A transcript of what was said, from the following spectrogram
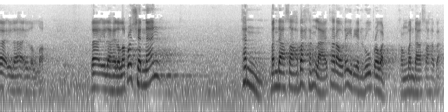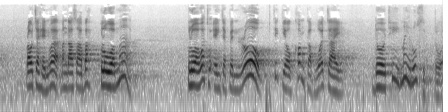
لا إله إلا الله لا إله إلا الله เพราะฉะนั้น ท่านบรรดาซาฮบะทั้งหลาย ถ้าเราได้เรียนรู้ประวัติของบรรดาซาฮบะเราจะเห็นว่าบรรดาซาฮบะกลัวมาก กลัวว่าตัวเองจะเป็นโรคที่เกี่ยวข้องกับหัวใจ โดยที่ไม่รู้สึกตัว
